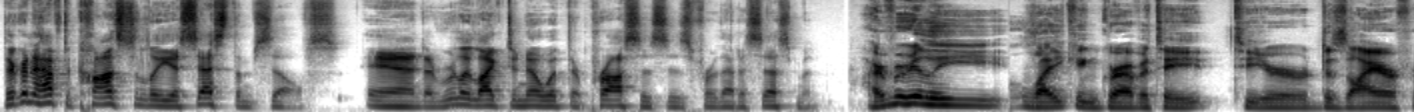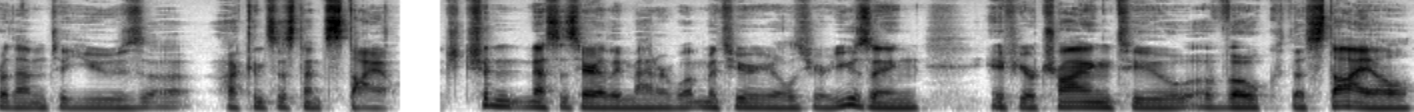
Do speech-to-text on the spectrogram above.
they're going to have to constantly assess themselves. And I'd really like to know what their process is for that assessment. I really like and gravitate to your desire for them to use a, a consistent style. It shouldn't necessarily matter what materials you're using. If you're trying to evoke the style,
